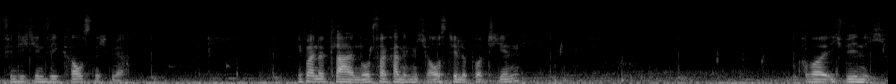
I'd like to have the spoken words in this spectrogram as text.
finde ich den Weg raus nicht mehr. Ich meine, klar, im Notfall kann ich mich raus teleportieren. Aber ich will nicht.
